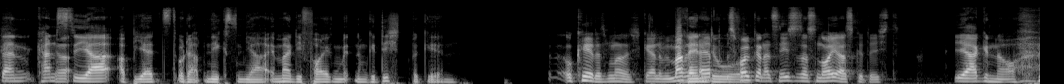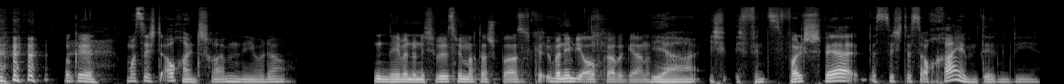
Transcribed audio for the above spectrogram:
Dann kannst Ja. du ja ab jetzt oder ab nächstem Jahr immer die Folgen mit einem Gedicht beginnen. Okay, das mache ich gerne. Wir machen, Wenn äh, du- es folgt dann als nächstes das Neujahrsgedicht. Ja, genau. Okay. Muss ich auch reinschreiben? Nee, oder? Nee, wenn du nicht willst, mir macht das Spaß. Ich übernehme die Aufgabe gerne. Ja, ich, ich finde es voll schwer, dass sich das auch reimt irgendwie.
